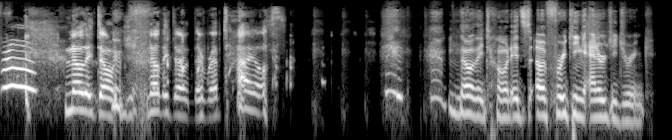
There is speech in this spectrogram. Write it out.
Bro. No, they don't. No, they don't. They're reptiles. No, they don't. It's a freaking energy drink.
